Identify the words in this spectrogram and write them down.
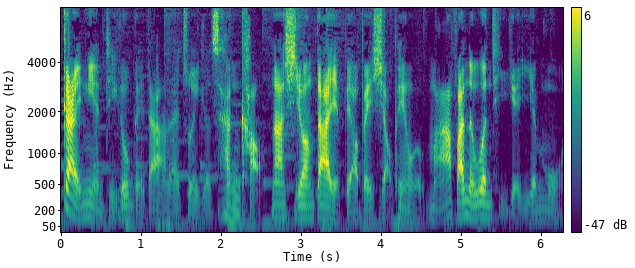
概念，提供给大家来做一个参考。那希望大家也不要被小朋友麻烦的问题给淹没。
